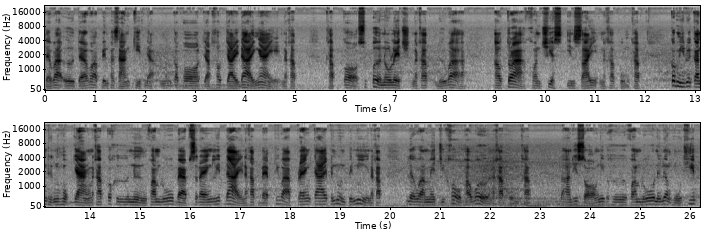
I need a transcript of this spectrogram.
แต่ว่าเออแต่ว่าเป็นภาษาอังกฤษเนี่ยมันก็พอจะเข้าใจได้ง่ายนะครับครับก็ super knowledge นะครับ หรือว่า ultra conscious insight นะครับผมครับ ก็มีด้วยกันถึง 6 อย่างนะครับ ก็คือ 1. ความรู้แบบแสดงฤทธิ์ได้นะครับ แบบที่ว่าแปลงกายเป็นนู่นเป็นนี่นะครับ เรียกว่า magical power นะครับผมครับและอันที่ 2 นี่ก็คือความรู้ในเรื่องหูทิพย์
